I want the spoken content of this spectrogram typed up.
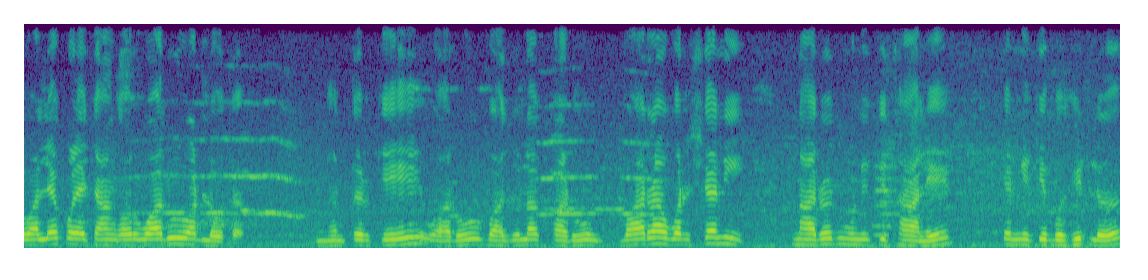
वाल्या कोळ्याच्या अंगावर वारूळ वाढलं होतं. नंतर ते वारूळ बाजूला काढून बारा वर्षांनी नारद मुनी तिथं आले. त्यांनी ते बघितलं.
